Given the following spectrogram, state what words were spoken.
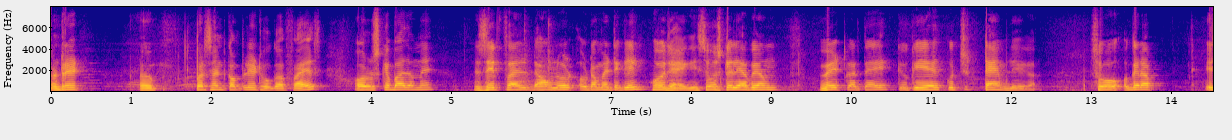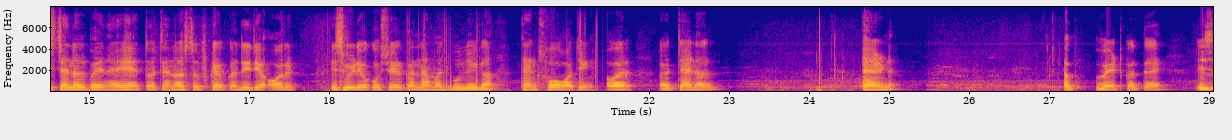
हंड्रेड परसेंट कंप्लीट होगा फाइल्स और उसके बाद हमें जिप फ़ाइल डाउनलोड ऑटोमेटिकली हो जाएगी। सो so, उसके लिए अभी हम वेट करते हैं क्योंकि ये कुछ टाइम लेगा। सो so, अगर आप इस चैनल पे नए हैं तो चैनल सब्सक्राइब कर दीजिए और इस वीडियो को शेयर करना मत भूलिएगा। Thanks for watching our channel and अब वेट करते हैं इस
